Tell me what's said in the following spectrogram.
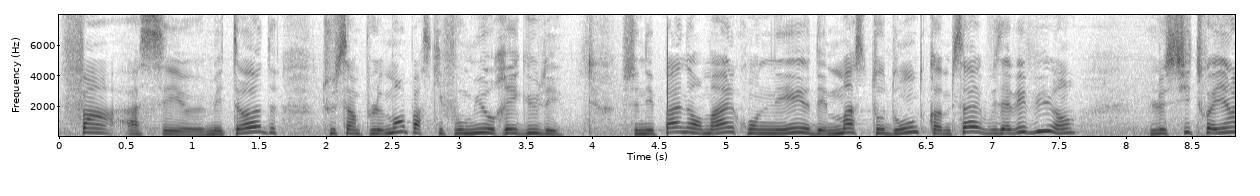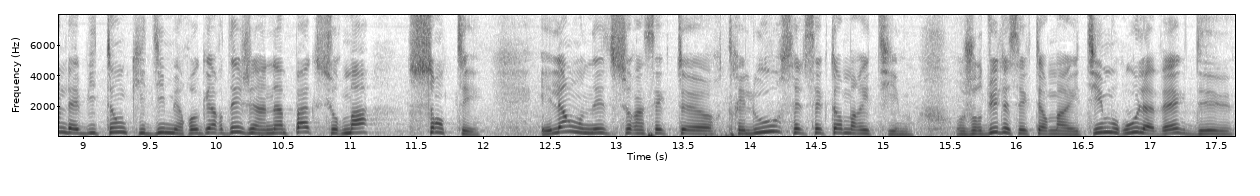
fin à ces euh, méthodes, tout simplement parce qu'il faut mieux réguler. Ce n'est pas normal qu'on ait des mastodontes comme ça. Et vous avez vu, hein, le citoyen, l'habitant qui dit mais regardez, j'ai un impact sur ma santé. Et là, on est sur un secteur très lourd, c'est le secteur maritime. Aujourd'hui, le secteur maritime roule avec des,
